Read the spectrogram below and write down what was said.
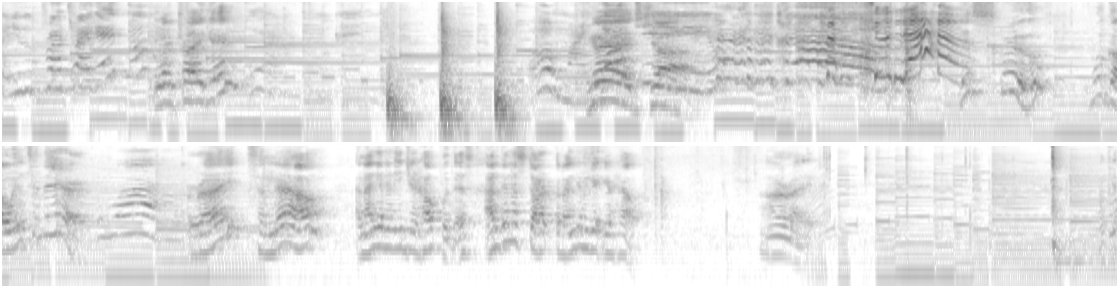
Can you try, try again? No? You wanna try again? Yeah. Oh my Good God, job. Gee, you did a good Too job. loud. This screw will go into there, Whoa. right? So now, and I'm gonna need your help with this. I'm gonna start, but I'm gonna get your help. All right. Okay.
